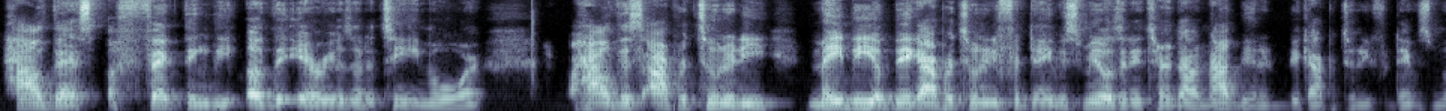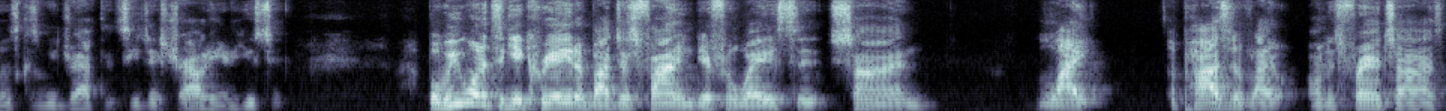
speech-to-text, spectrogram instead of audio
how that's affecting the other areas of the team or how this opportunity may be a big opportunity for Davis Mills, and it turned out not being a big opportunity for Davis Mills because we drafted CJ Stroud here in Houston. But we wanted to get creative by just finding different ways to shine light, a positive light on this franchise.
